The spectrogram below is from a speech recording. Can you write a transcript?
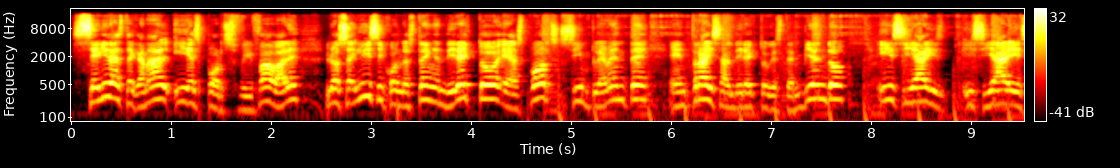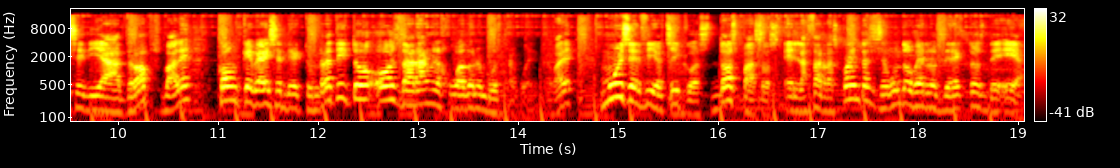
seguid a este canal, EA Sports FIFA, ¿vale? Lo seguís y cuando estén en directo, EA Sports, simplemente entráis al directo que estén viendo, y si hay, y si hay ese día drops, ¿vale? Con que veáis el directo un ratito, os darán el jugador en vuestra cuenta, ¿vale? Muy sencillo, chicos. Dos pasos. Enlazar las cuentas y segundo, ver los directos de EA.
